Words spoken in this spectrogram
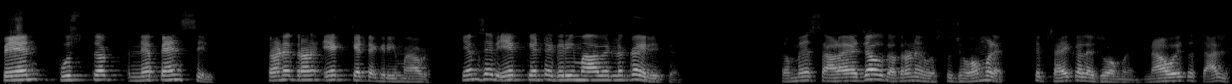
પેન, પુસ્તક ને પેન્સિલ. ત્રણે ત્રણ એક કેટેગરીમાં આવે. કેમ સાહેબ? એક કેટેગરીમાં આવે એટલે કઈ રીતે? તમે શાળાએ જાઓ તો ત્રણેય વસ્તુ જોવા મળે. સાહેબ, સાયકલે જોવા મળે. ના હોય તો ચાલે.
